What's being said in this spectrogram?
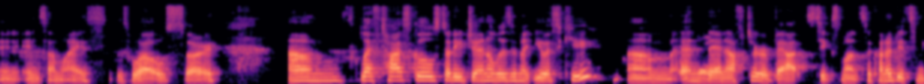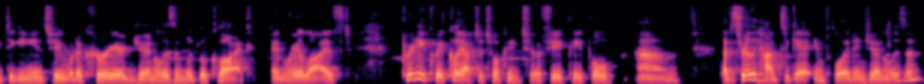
in, in some ways as well. So um, left high school, studied journalism at USQ, um, and then after about six months, I kind of did some digging into what a career in journalism would look like, and realised pretty quickly after talking to a few people um, that it's really hard to get employed in journalism.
